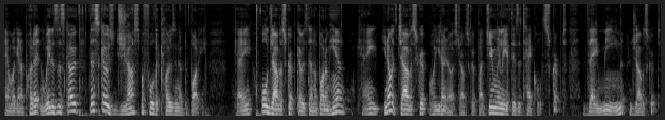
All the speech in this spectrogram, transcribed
and we're going to put it, and where does this go? This goes just before the closing of the body. Okay, all JavaScript goes down the bottom here. Okay, you know it's JavaScript, or you don't know it's JavaScript, but generally if there's a tag called script, they mean JavaScript.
